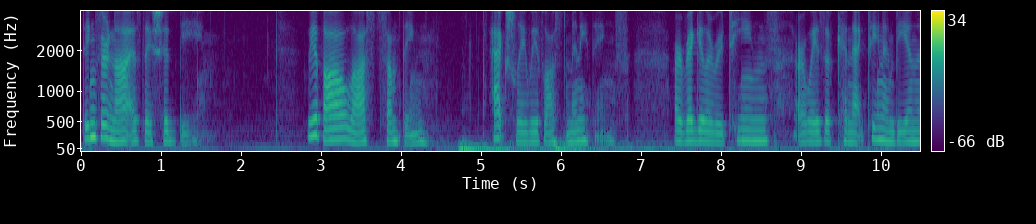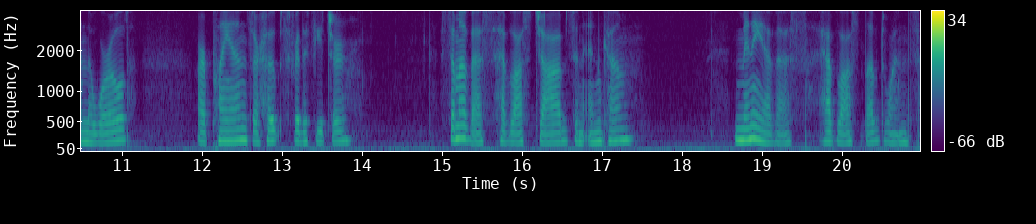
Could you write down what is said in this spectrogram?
Things are not as they should be. We have all lost something. Actually, we've lost many things our regular routines, our ways of connecting and being in the world, our plans or hopes for the future. Some of us have lost jobs and income. Many of us have lost loved ones.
